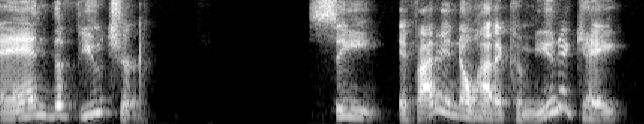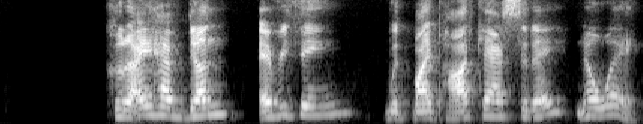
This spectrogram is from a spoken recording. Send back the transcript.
and the future. See, if I didn't know how to communicate, could I have done everything with my podcast today? No way.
